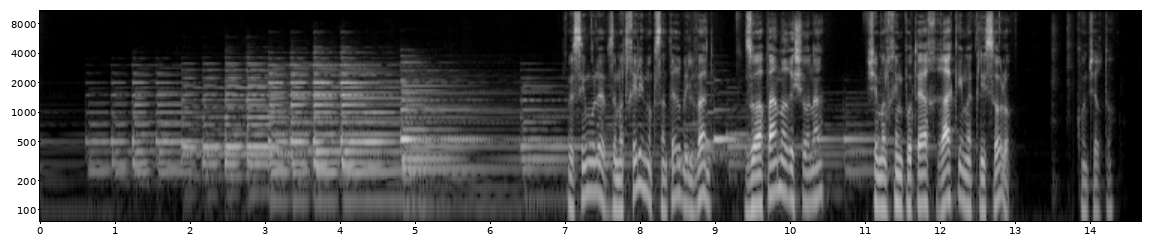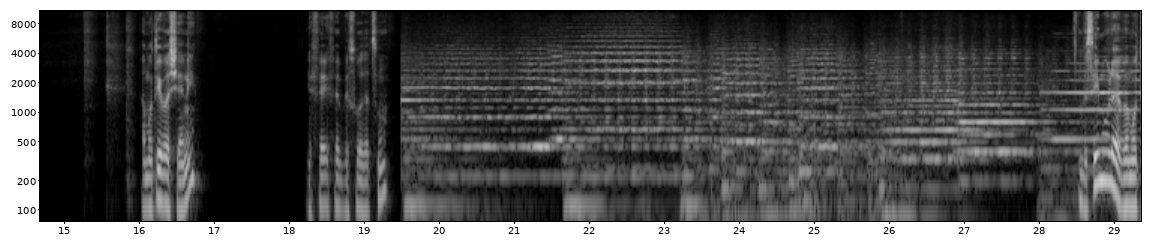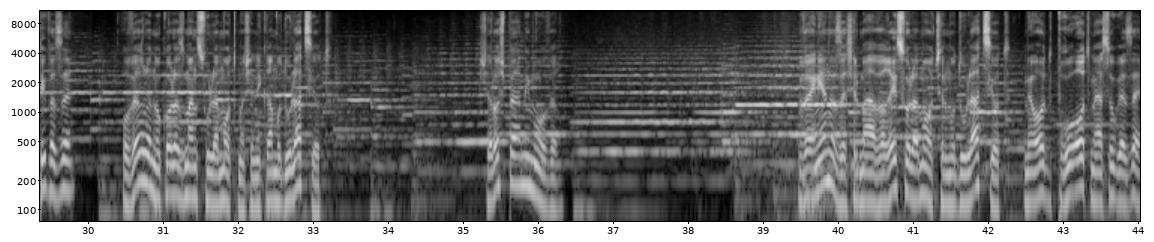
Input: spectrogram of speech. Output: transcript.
ושימו לב, זה מתחיל עם הפסנתר בלבד. זו הפעם הראשונה שמלחין פותח רק עם הכלי סולו, קונצ'רטו. המוטיב השני, יפהפה בזכות עצמו. ושימו לב, המוטיב הזה עובר לנו כל הזמן סולמות, מה שנקרא מודולציות. שלוש פעמים הוא עובר. והעניין הזה של מעברי סולמות, של מודולציות מאוד פרועות מהסוג הזה,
